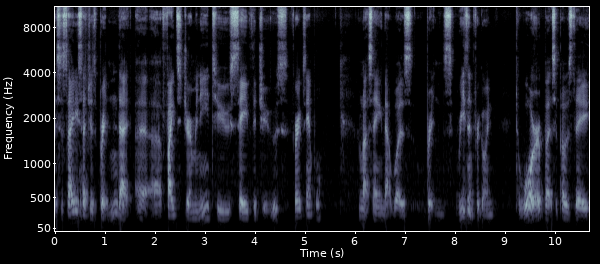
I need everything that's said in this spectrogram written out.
a society such as Britain that uh, uh, fights Germany to save the Jews, for example. I'm not saying that was Britain's reason for going to war, but suppose they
